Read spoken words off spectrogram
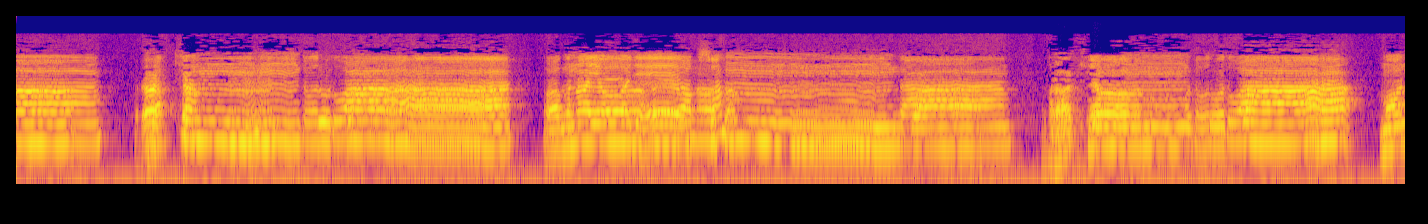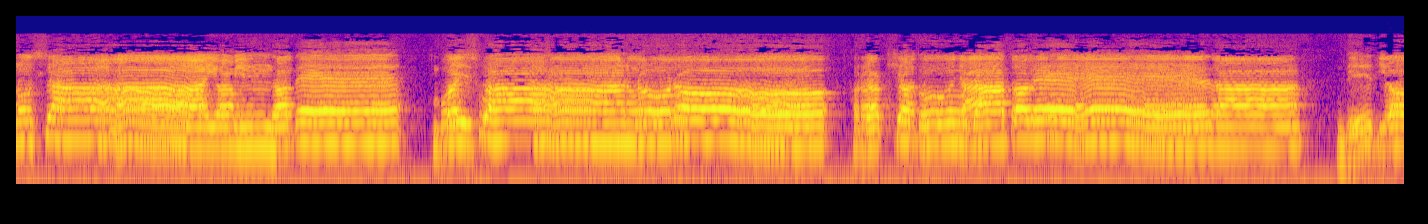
रक्षन्तु त्वा जेवक्ष्वम् रक्ष्यन्तु त्वा। मनुष्यायमिन्धते। वैश्वानोर रक्षतु जातवेदा दिद्योस्तामा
